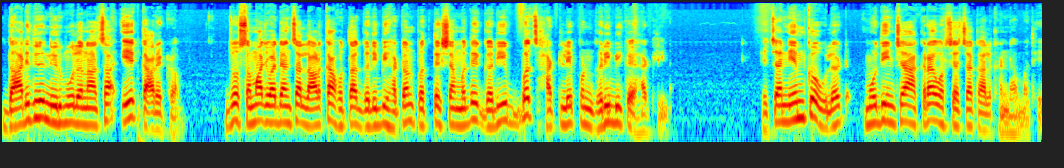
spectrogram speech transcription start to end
दारिद्र्य निर्मूलनाचा एक कार्यक्रम जो समाजवाद्यांचा लाडका होता गरिबी हटवून प्रत्यक्षामध्ये गरीबच हटले पण गरिबी काही हटली नाही. ह्याच्या नेमकं उलट मोदींच्या अकरा वर्षाच्या कालखंडामध्ये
